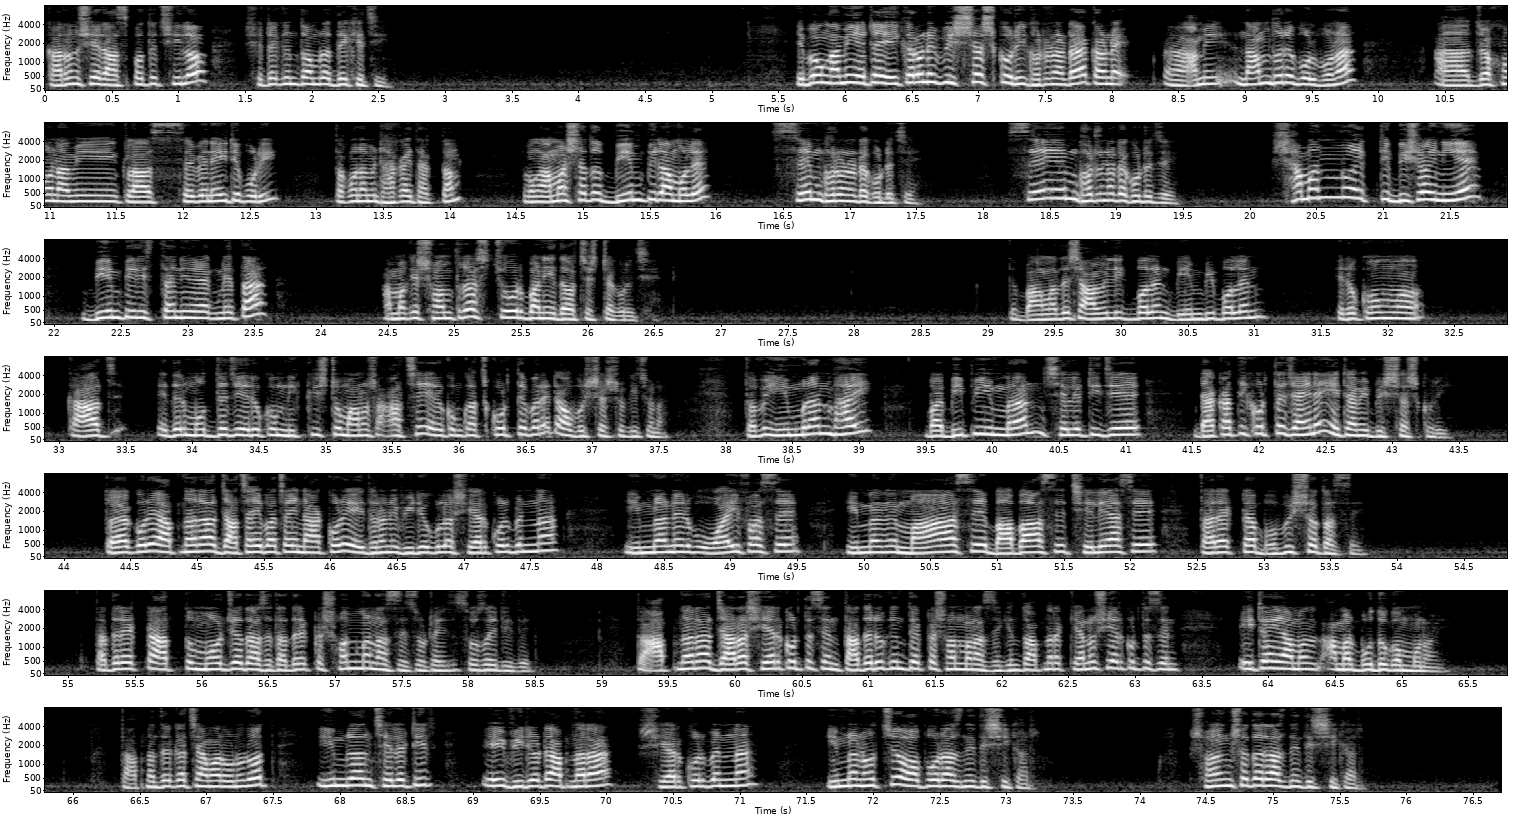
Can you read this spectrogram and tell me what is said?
কারণ সে রাজপথে ছিল, সেটা কিন্তু আমরা দেখেছি। এবং আমি এটা এই কারণে বিশ্বাস করি ঘটনাটা, কারণ আমি নাম ধরে বলব না। যখন আমি ক্লাস সেভেন এইটে পড়ি, তখন আমি ঢাকায় থাকতাম। এবং আমার সাথে বিএমপির আমলে সেম ঘটনাটা ঘটেছে। সেম ঘটনাটা ঘটেছে। সামান্য একটি বিষয় নিয়ে বিএমপির স্থানীয় এক নেতা আমাকে সন্ত্রাস চোর বানিয়ে দেওয়ার চেষ্টা করেছে। তো বাংলাদেশে আওয়ামী লীগ বলেন বিএমপি বলেন, এরকম কাজ এদের মধ্যে যে এরকম নিকৃষ্ট মানুষ আছে, এরকম কাজ করতে পারে, এটা অবিশ্বাস্য কিছু না। তবে ইমরান ভাই বা বিপি ইমরান, ছেলেটি যে ডাকাতি করতে যায় না এটা আমি বিশ্বাস করি। দয়া করে আপনারা যাচাই বাছাই না করে এই ধরনের ভিডিওগুলো শেয়ার করবেন না। ইমরানের ওয়াইফ আছে, ইমরানের মা আছে, বাবা আছে, ছেলে আছে, তার একটা ভবিষ্যৎ আছে। তাদের একটা আত্মমর্যাদা আছে, তাদের একটা সম্মান আছে সোসাইটিতে তো আপনারা যারা শেয়ার করতেছেন, তাদেরও কিন্তু একটা সম্মান আছে, কিন্তু আপনারা কেন শেয়ার করতেছেন, এটাই আমার আমার বোধগম্য নয়। তো আপনাদের কাছে আমার অনুরোধ, ইমরান ছেলেটির এই ভিডিওটা আপনারা শেয়ার করবেন না। ইমরান হচ্ছে অপরাজনীতির শিকার। সহিংসতার রাজনীতির শিকার।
